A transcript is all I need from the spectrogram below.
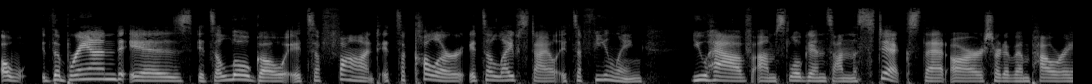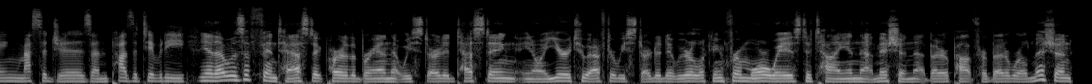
oh the brand is it's a logo, it's a font, it's a color, it's a lifestyle, it's a feeling. You have um, slogans on the sticks that are sort of empowering messages and positivity. Yeah, that was a fantastic part of the brand that we started testing. You know, a year or two after we started it, we were looking for more ways to tie in that mission, that Better Pop for Better World mission,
